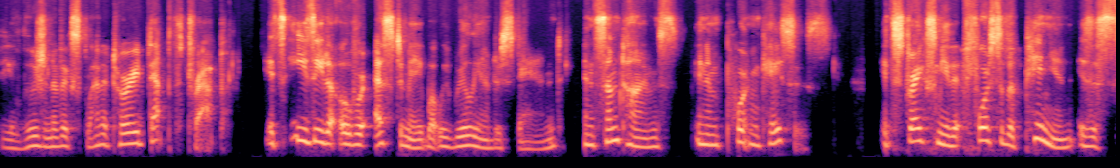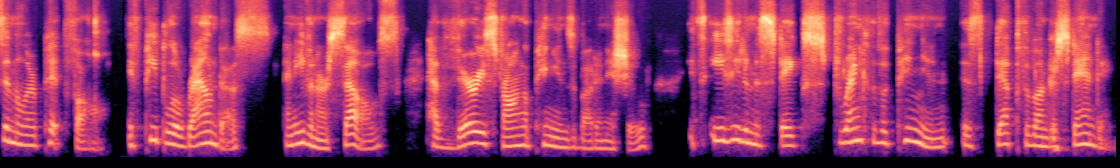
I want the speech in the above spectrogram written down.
the illusion of explanatory depth trap. It's easy to overestimate what we really understand, and sometimes in important cases. It strikes me that force of opinion is a similar pitfall. If people around us, and even ourselves, have very strong opinions about an issue, it's easy to mistake strength of opinion as depth of understanding.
